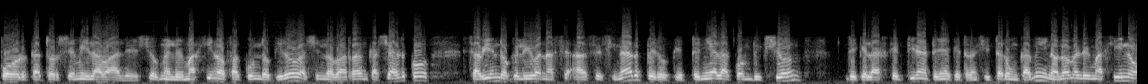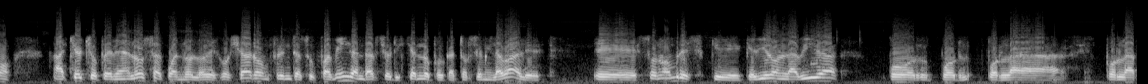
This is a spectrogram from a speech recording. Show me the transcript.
por 14.000 avales. Yo me lo imagino a Facundo Quiroga yendo a Barranca Yarco, sabiendo que lo iban a asesinar, pero que tenía la convicción de que la Argentina tenía que transitar un camino. No me lo imagino a Chacho Penalosa cuando lo desgollaron frente a su familia andar llorisqueando por 14.000 avales. Eh, son hombres que, que, dieron la vida por, por, por la, por la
